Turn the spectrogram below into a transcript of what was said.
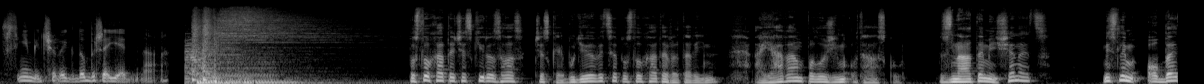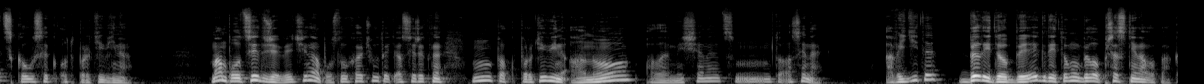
s nimi člověk dobře jedná. Posloucháte Český rozhlas České Budějovice, posloucháte Vltavín a já vám položím otázku. Znáte Myšenec? Myslím obec kousek od Protivína. Mám pocit, že většina posluchačů teď asi řekne, hm, tak Protivín ano, ale Myšenec hm, to asi ne. A vidíte, byly doby, kdy tomu bylo přesně naopak.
